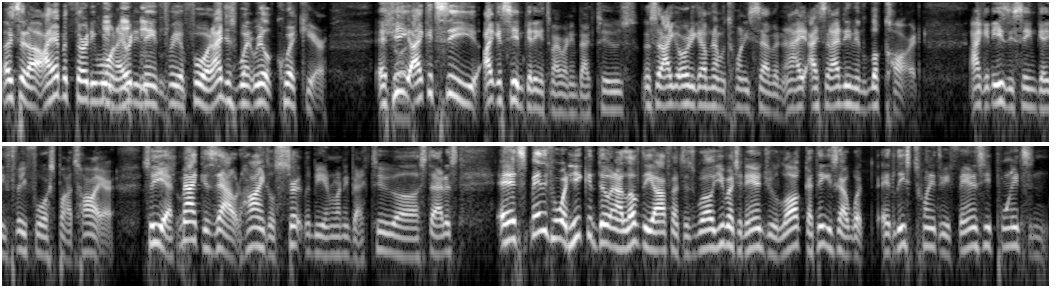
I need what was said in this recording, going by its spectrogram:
Like I said, I have a 31. I already named three or four, and I just went real quick here. If he, I could see, I could see him getting into my running back twos. Listen, I already got him down with 27, and I, I said I didn't even look hard. I could easily see him getting three, four spots higher. So yeah, if Mack is out, Hines will certainly be in running back two uh, status, and it's mainly for what he can do. And I love the offense as well. You mentioned Andrew Luck. I think he's got what at least 23 fantasy points, and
